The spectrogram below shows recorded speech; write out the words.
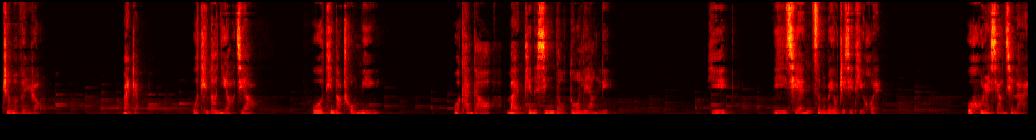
这么温柔。慢着，我听到鸟叫，我听到虫鸣，我看到满天的星斗多亮丽。咦，以前怎么没有这些体会？我忽然想起来，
